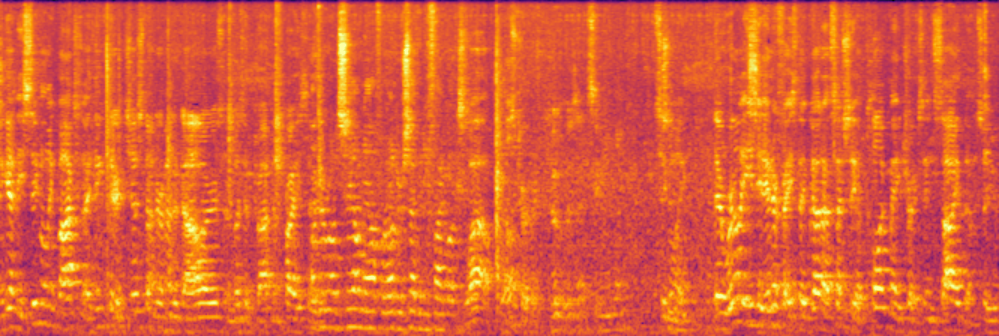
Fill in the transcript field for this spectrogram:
Again, these SignaLink boxes, I think they're just under hundred dollars, unless it dropped in price. Oh, they're on sale now for under seventy-five bucks. Wow, that's terrific. Who was that SignaLink? SignaLink. They're really easy to interface. They've got essentially a plug matrix inside them. So you,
